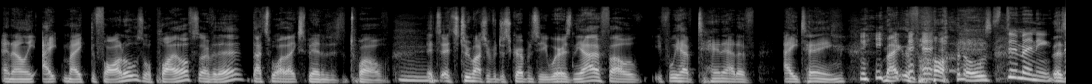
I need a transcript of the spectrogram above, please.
and only eight make the finals or playoffs over there. That's why they expanded it to 12. Mm. It's, it's too much of a discrepancy. Whereas in the AFL, if we have 10 out of 18 make the finals, too many. there's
